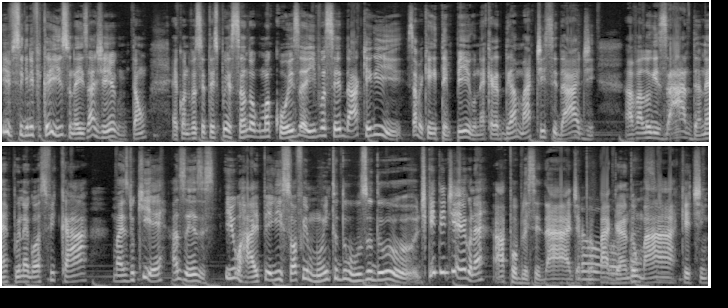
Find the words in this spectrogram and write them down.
e significa isso, né, exagero. Então, é quando você está expressando alguma coisa e você dá aquele, sabe, aquele tempero, né, aquela dramaticidade, a valorizada, né, para o negócio ficar mais do que é, às vezes. E o hype ele sofre muito do uso do de quem tem dinheiro, né? A publicidade, a propaganda, o marketing.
